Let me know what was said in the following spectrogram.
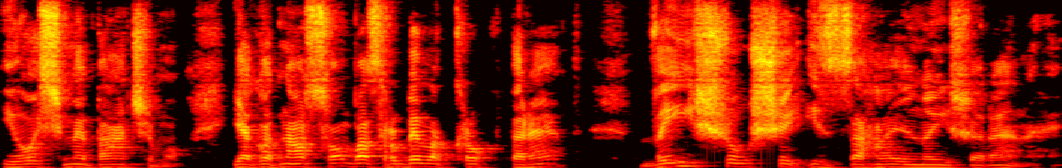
І ось ми бачимо, як одна особа зробила крок вперед, вийшовши із загальної шеренги.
